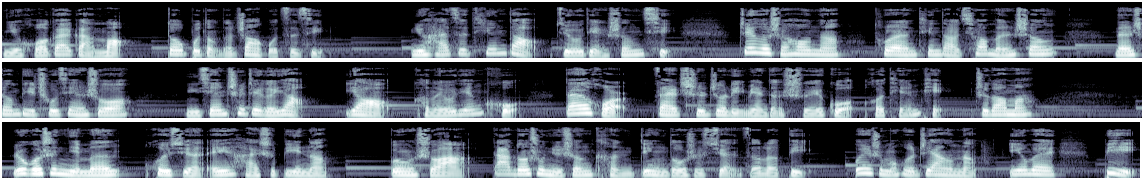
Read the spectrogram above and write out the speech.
你活该感冒，都不懂得照顾自己。”女孩子听到就有点生气。这个时候呢，突然听到敲门声，男生 B 出现说：“你先吃这个药。”药可能有点苦，待会儿再吃这里面的水果和甜品，知道吗？如果是你们会选 A 还是 B 呢？不用说啊，大多数女生肯定都是选择了 B。为什么会这样呢？因为 B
